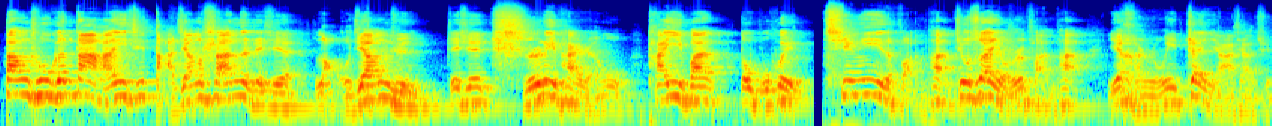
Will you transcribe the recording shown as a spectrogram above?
当初跟大汗一起打江山的这些老将军，这些实力派人物，他一般都不会轻易的反叛。就算有人反叛，也很容易镇压下去，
